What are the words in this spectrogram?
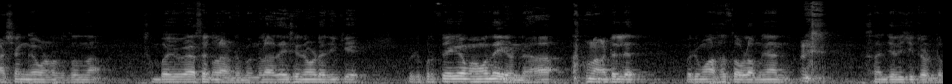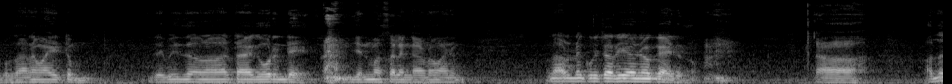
ആശങ്ക ഉണർത്തുന്ന സംഭവവികാസങ്ങളാണ് ബംഗ്ലാദേശിനോട് എനിക്ക് ഒരു പ്രത്യേക മമതയുണ്ട്. ആ നാട്ടിൽ ഒരു മാസത്തോളം ഞാൻ സഞ്ചരിച്ചിട്ടുണ്ട്. പ്രധാനമായിട്ടും രവീന്ദ്രനാഥ് ടാഗോറിന്റെ ജന്മസ്ഥലം കാണുവാനും നാടിനെ കുറിച്ച് അറിയാനും ഒക്കെ ആയിരുന്നു. അത്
